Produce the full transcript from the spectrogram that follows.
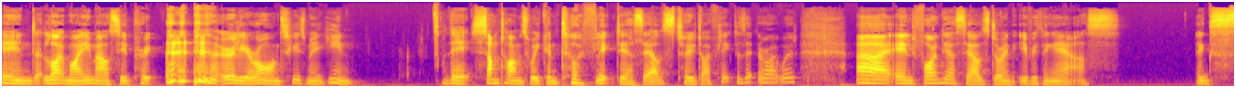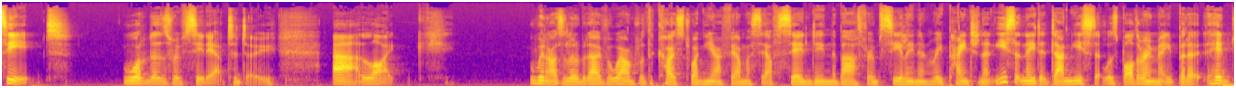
And like my email said pre- earlier on, excuse me again, that sometimes we can deflect ourselves to deflect, is that the right word? Uh, and find ourselves doing everything else except what it is we've set out to do. Uh, like when I was a little bit overwhelmed with the coast one year, I found myself sanding the bathroom ceiling and repainting it. Yes, it needed done. Yes, it was bothering me, but it had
